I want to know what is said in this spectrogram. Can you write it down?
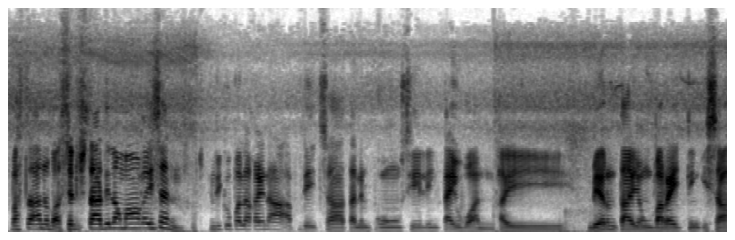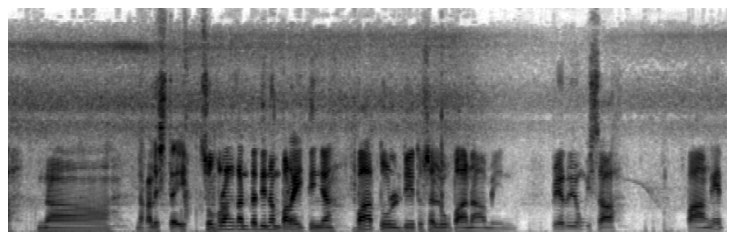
basta ano ba self study lang mga kaisan. Hindi ko pala kayo na-update sa tanim kong siling Taiwan. Ay meron tayong variety isa na nakalista eh. Sobrang ganda din ng variety niya battle dito sa lupa namin. Pero yung isa pangit.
